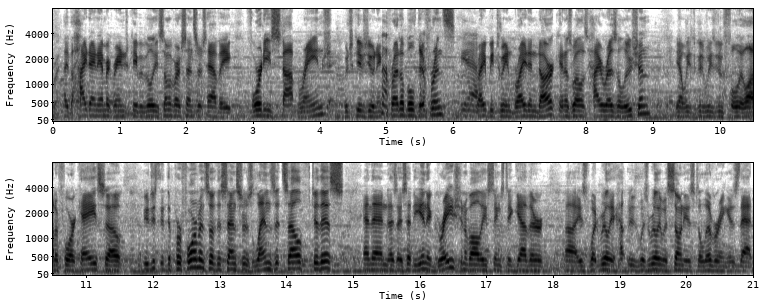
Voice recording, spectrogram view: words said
Right. The high dynamic range capability, some of our sensors have a 40 stop range, which gives you an incredible difference yeah. right between bright and dark, and as well as high resolution. You know, we, we do full, a lot of 4K, so you just the performance of the sensors lends itself to this, and then as I said, the integration of all these things together uh, is what really was really what Sony is delivering is that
